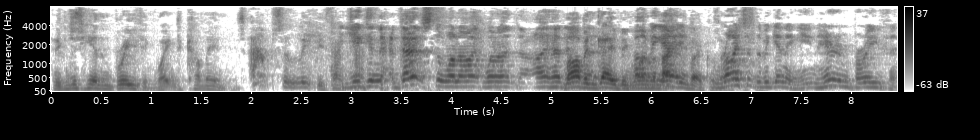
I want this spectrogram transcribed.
and you can just hear them breathing, waiting to come in. It's absolutely fantastic. You can. That's the one I when I, I heard. Marvin Gaye being one of the backing vocals, Right actually. at the beginning, you can hear him breathing,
